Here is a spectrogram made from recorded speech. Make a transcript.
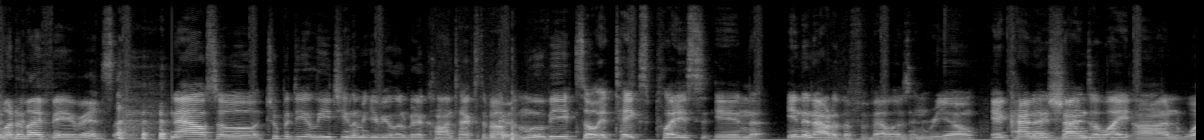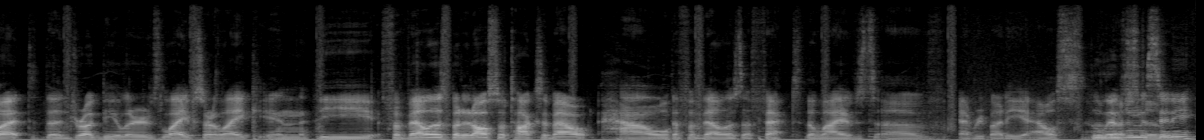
one of my favorites. Now, so Tropa de Elite, let me give you a little bit of context about Okay. the movie. So it takes place in in and out of the favelas in Rio. It kind of shines a light on what the drug dealers' lives are like in the favelas, but it also talks about how the favelas affect the lives of everybody else who The lives in the of- city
